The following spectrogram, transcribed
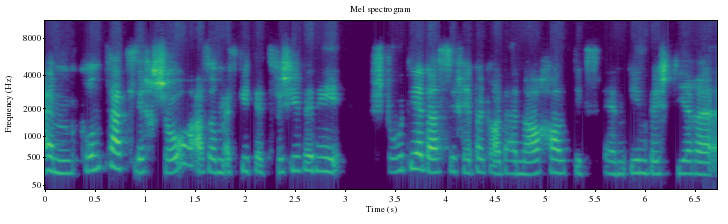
ähm, grundsätzlich schon. Also es gibt jetzt verschiedene Studien, dass sich eben gerade ein nachhaltiges ähm, Investieren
